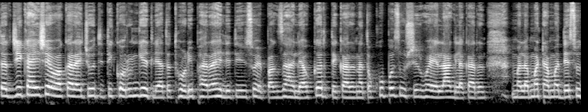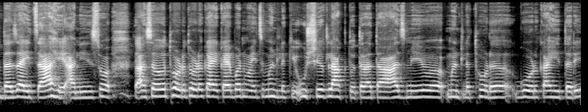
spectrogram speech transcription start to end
तर जी काही सेवा करायची होती ती करून घेतली. आता थोडीफार राहिली ती स्वयंपाक झाल्यावर करते कारण आता खूपच उशीर व्हायला लागला कारण मला मठामध्ये सुद्धा जायचं आहे आणि सो असं थोडं थोडं काय काय बनवायचं म्हटलं की उशीर लागतो. तर आता आज मी म्हटलं थोडं गोड काहीतरी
